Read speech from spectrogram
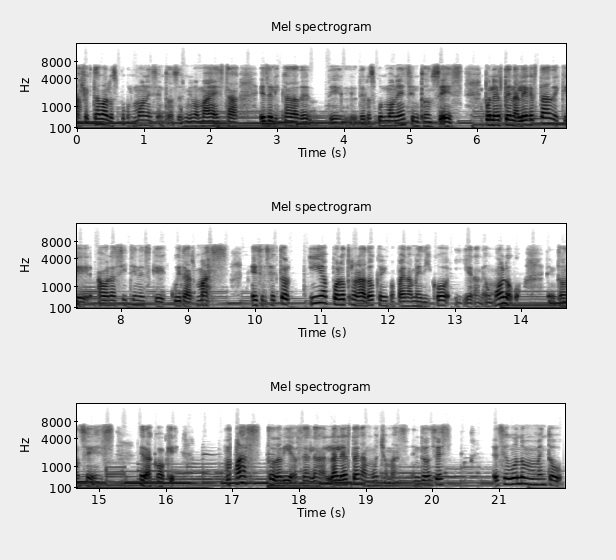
afectaba a los pulmones, entonces mi mamá está, es delicada de, los pulmones, entonces ponerte en alerta de que ahora sí tienes que cuidar más ese sector. Y por otro lado, que mi papá era médico y era neumólogo, entonces era como que más todavía, o sea, la, la alerta era mucho más. Entonces, el segundo momento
